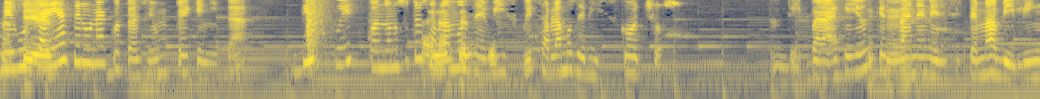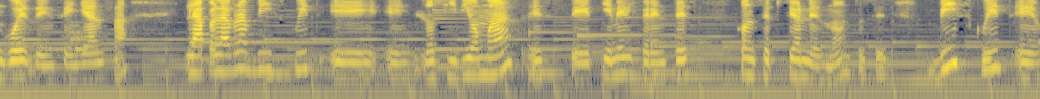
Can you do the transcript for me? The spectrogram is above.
me gustaría hacer una acotación pequeñita. Biscuit, cuando nosotros hablamos de biscuits, hablamos de bizcochos. Para aquellos que están en el sistema bilingüe de enseñanza, la palabra biscuit, eh, en los idiomas, este, tiene diferentes concepciones, ¿no? Entonces, biscuit en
